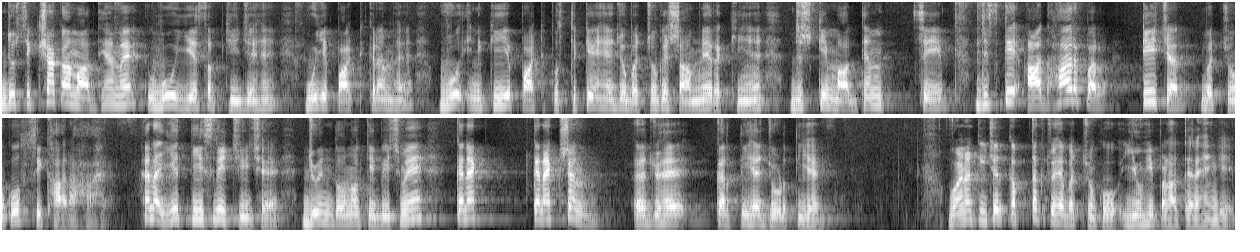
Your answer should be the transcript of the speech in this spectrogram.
जो शिक्षा का माध्यम है, वो ये सब चीज़ें हैं, वो ये पाठ्यक्रम है, वो इनकी ये पाठ्य पुस्तकें हैं जो बच्चों के सामने रखी हैं, जिसके माध्यम से, जिसके आधार पर टीचर बच्चों को सिखा रहा है। है ना? ये तीसरी चीज़ है जो इन दोनों के बीच में कनेक्ट कनेक्शन जो है, करती है, जोड़ती है। वरना टीचर कब तक जो है बच्चों को यूँ ही पढ़ाते रहेंगे?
